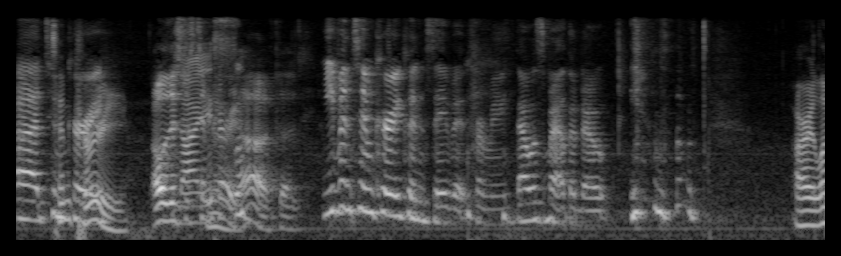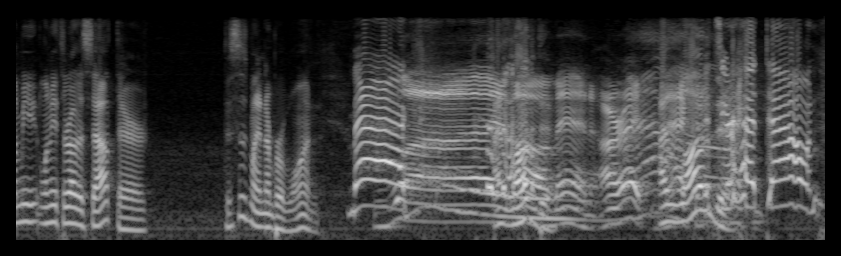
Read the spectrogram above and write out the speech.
Uh, Tim, Tim Curry. Curry. Oh, this is Tim Curry. Oh, the, Even Tim Curry couldn't save it for me. That was my other note. All right, let me let me throw this out there. This is my number one. Mac, what? I loved oh, it. man. All right. I Mac, loved it's it. your head down.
